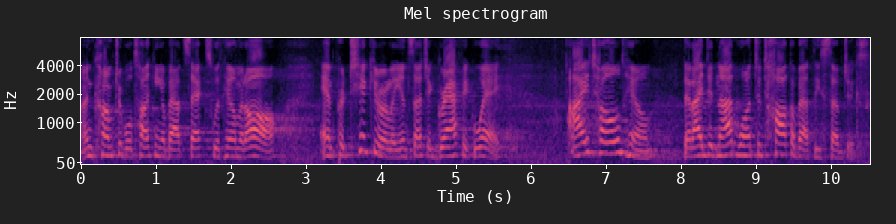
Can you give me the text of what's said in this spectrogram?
uncomfortable talking about sex with him at all, and particularly in such a graphic way, I told him that I did not want to talk about these subjects.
